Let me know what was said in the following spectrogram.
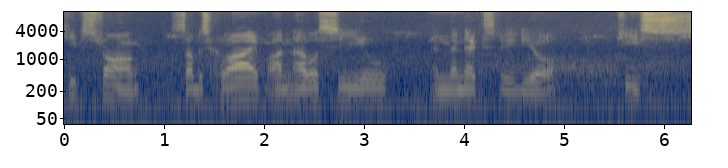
keep strong. Subscribe and I will see you in the next video. Peace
